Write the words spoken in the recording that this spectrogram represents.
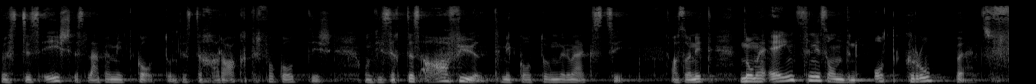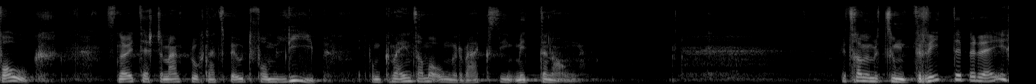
was das ist, ein Leben mit Gott und was der Charakter von Gott ist und wie sich das anfühlt, mit Gott unterwegs zu sein. Also nicht nur Einzelne, sondern auch die Gruppe, das Volk. Das Neue Testament braucht das Bild vom Lieb, vom gemeinsamen Unterwegssein miteinander. Jetzt kommen wir zum dritten Bereich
